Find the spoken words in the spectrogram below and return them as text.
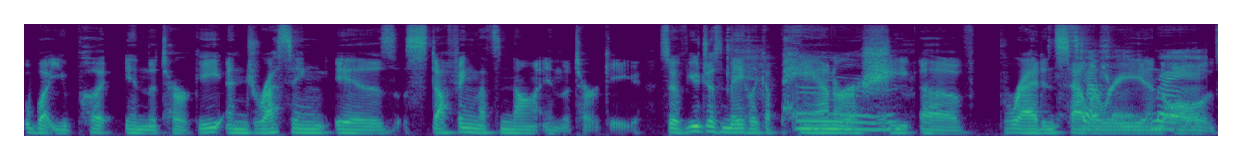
what you put in the turkey, and dressing is stuffing that's not in the turkey. So if you just make like a pan or a Mm. sheet of bread and celery Stuffing, and all of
